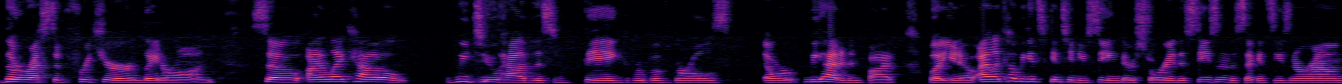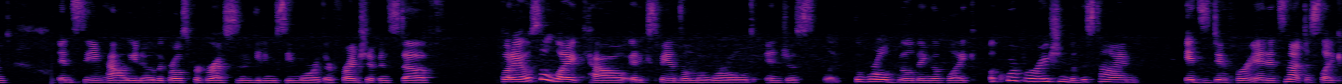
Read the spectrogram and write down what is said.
the rest of Precure later on. So I like how we do have this big group of girls, or we had it in five, but you know, I like how we get to continue seeing their story this season, the second season around, and seeing how you know the girls progress and getting to see more of their friendship and stuff. But I also like how it expands on the world and just like the world building of like a corporation, but this time it's different and it's not just like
